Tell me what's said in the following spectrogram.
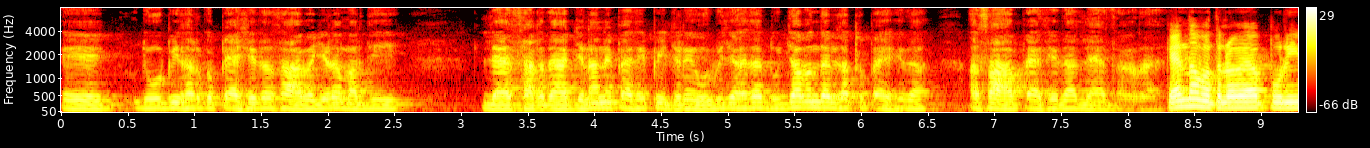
ਤੇ ਜੋ ਵੀ ਸਾਡੇ ਕੋਲ ਪੈਸੇ ਦਾ ਹਿਸਾਬ ਹੈ ਜਿਹੜਾ ਮਰਜ਼ੀ ਲੈ ਸਕਦਾ। ਜਿਨ੍ਹਾਂ ਨੇ ਪੈਸੇ ਭੇਜਣੇ ਉਹ ਵੀ ਲੈ ਸਕਦਾ। ਦੂਜਾ ਬੰਦਾ ਵੀ ਸਾਤੋਂ ਪੈਸੇ ਦਾ ਹਿਸਾਬ ਪੈਸੇ ਦਾ ਲੈ ਸਕਦਾ ਹੈ। ਕਹਿੰਦਾ ਮਤਲਬ ਹੈ ਪੂਰੀ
